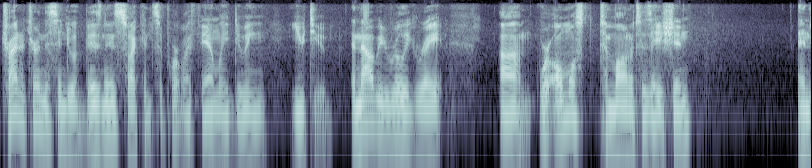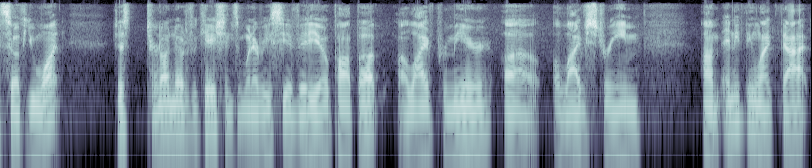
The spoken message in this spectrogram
trying to turn this into a business so I can support my family doing YouTube. And that would be really great. Um, we're almost to monetization. And so if you want, just turn on notifications. And whenever you see a video pop up a live premiere uh, a live stream um, anything like that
